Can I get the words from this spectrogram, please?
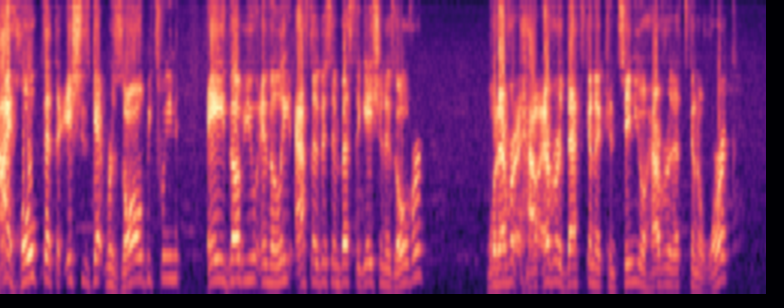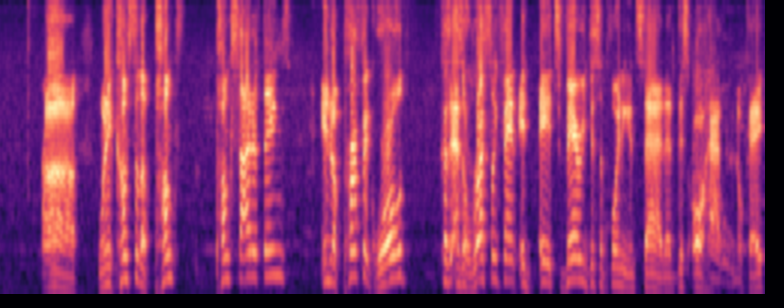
I hope that the issues get resolved between AEW and the elite after this investigation is over. Whatever, however that's going to continue, however that's going to work. Uh, when it comes to the punk punk side of things, in a perfect world, because as a wrestling fan, it, it's very disappointing and sad that this all happened. Okay,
